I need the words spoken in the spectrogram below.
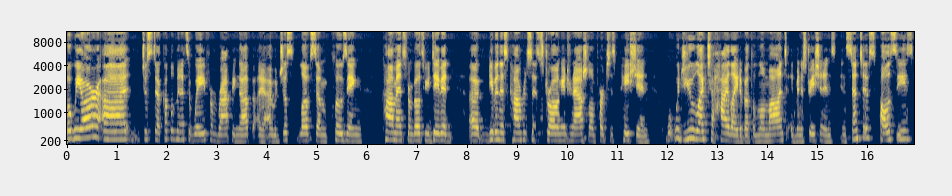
Well, we are uh, just a couple of minutes away from wrapping up. I, I, would just love some closing comments from both of you. David, uh, given this conference's strong international participation, what would you like to highlight about the Lamont administration in- incentives, policies,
